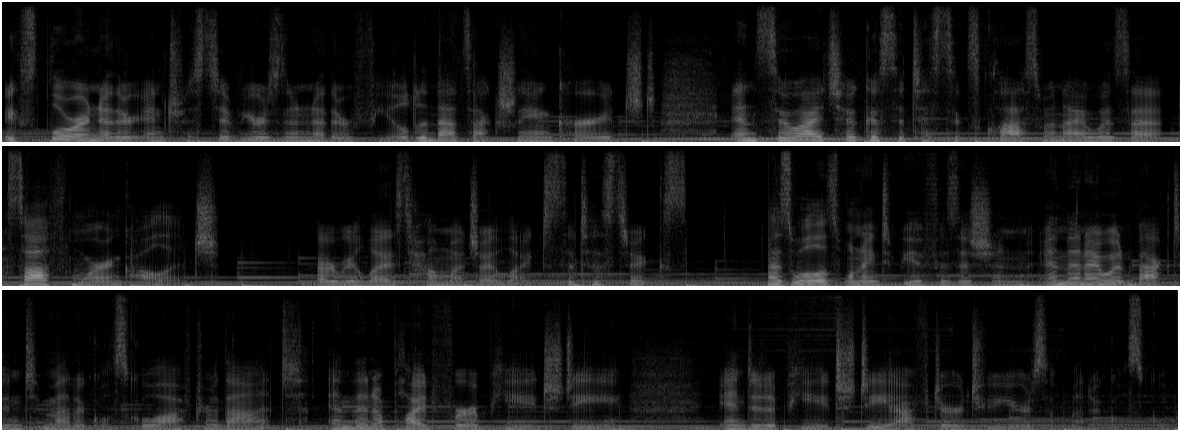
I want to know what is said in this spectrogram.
explore another interest of yours in another field, and that's actually encouraged. And so I took a statistics class when I was a sophomore in college. I realized how much I liked statistics as well as wanting to be a physician. And then I went back into medical school after that and then applied for a PhD and did a PhD after two years of medical school.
